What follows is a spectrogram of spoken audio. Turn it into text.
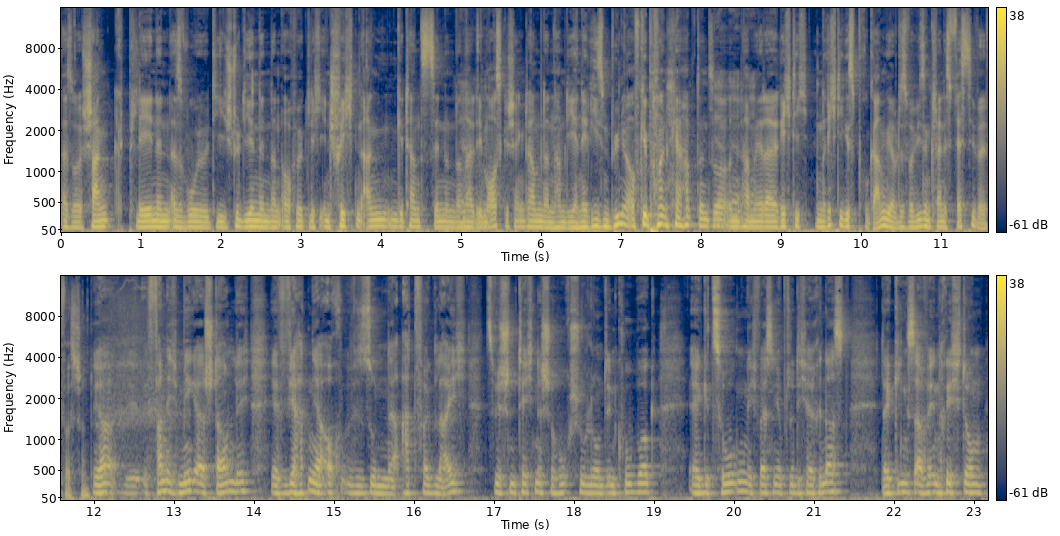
also Schankplänen, also wo die Studierenden dann auch wirklich in Schichten angetanzt sind und dann ja. halt eben ausgeschenkt haben. Dann haben die eine riesen Bühne aufgebaut gehabt und so ja, und haben ja da richtig, ein richtiges Programm gehabt. Das war wie so ein kleines Festival fast schon. Ja, fand ich mega erstaunlich. Wir hatten ja auch so eine Art Vergleich zwischen Technische Hochschule und in Coburg äh, gezogen. Ich weiß nicht, ob du dich erinnerst. Da ging es aber in Richtung,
